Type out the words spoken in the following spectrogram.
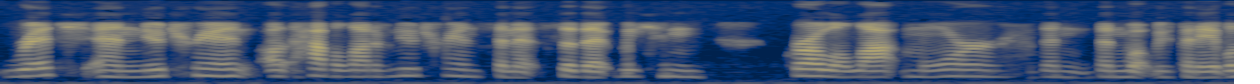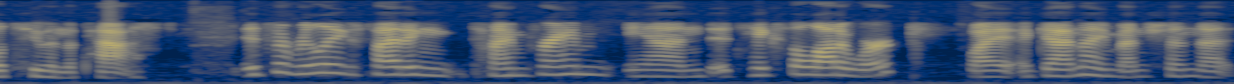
rich and nutrient, uh, have a lot of nutrients in it so that we can grow a lot more than, than what we've been able to in the past. It's a really exciting time frame and it takes a lot of work. Why again I mentioned that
